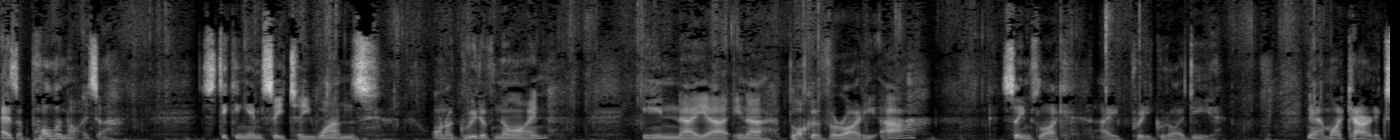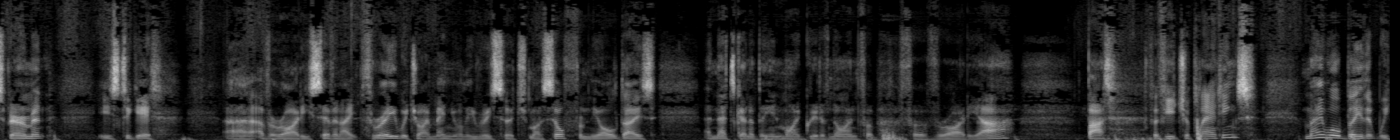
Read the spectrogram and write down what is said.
as a pollinizer, sticking MCT1s on a grid of nine in a, uh, in a block of variety R seems like a pretty good idea. Now, my current experiment is to get uh, a variety 783, which I manually researched myself from the old days, and that's going to be in my grid of nine for, for variety R. But for future plantings, may well be that we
